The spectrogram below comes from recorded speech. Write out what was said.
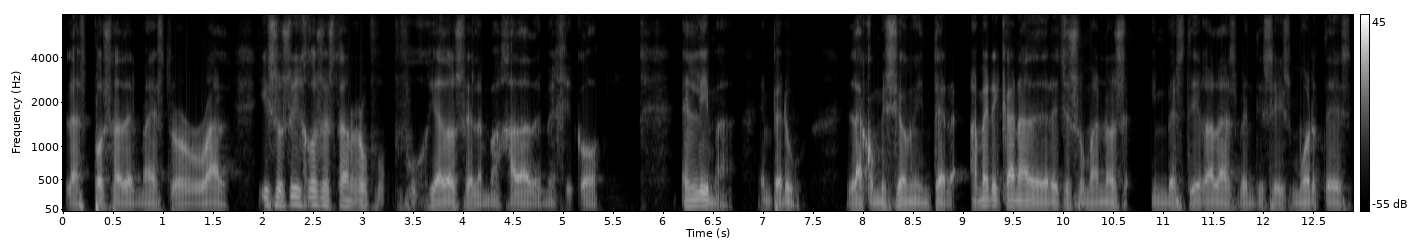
la esposa del maestro rural, y sus hijos están refugiados en la Embajada de México en Lima, en Perú. La Comisión Interamericana de Derechos Humanos investiga las 26 muertes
